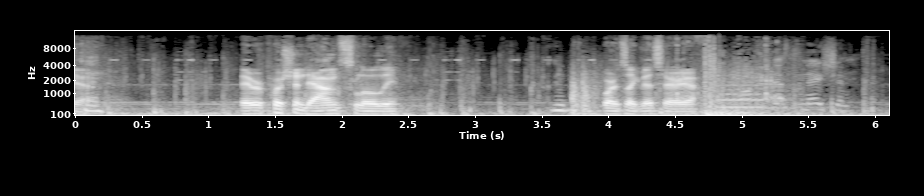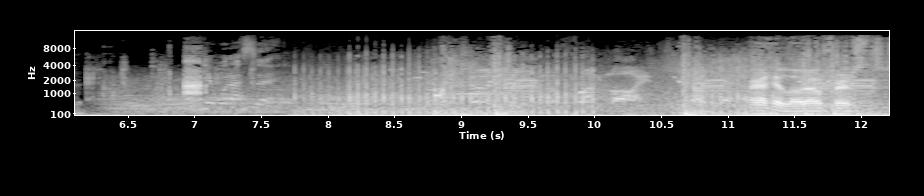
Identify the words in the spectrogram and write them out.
Yeah. They were pushing down slowly towards like this area. Destination. Get what I say. the front line. I got to hit loadout first.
